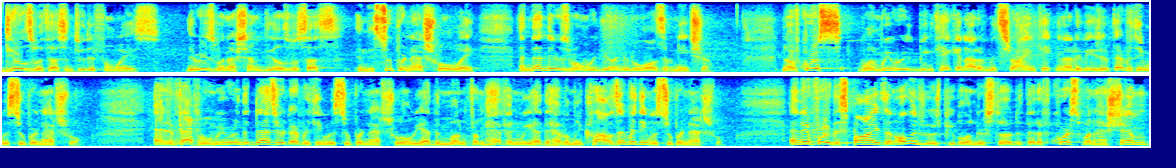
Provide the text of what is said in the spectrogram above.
deals with us in two different ways. There is when Hashem deals with us in the supernatural way, and then there's when we're dealing with the laws of nature. Now, of course, when we were being taken out of Mitzrayim, taken out of Egypt, everything was supernatural. And in fact, when we were in the desert, everything was supernatural. We had the mun from heaven, we had the heavenly clouds, everything was supernatural. And therefore, the spies and all the Jewish people understood that, of course, when Hashem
